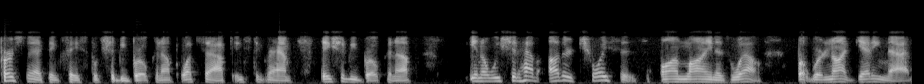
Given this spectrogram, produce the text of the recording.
Personally, I think Facebook should be broken up. WhatsApp, Instagram, they should be broken up. You know, we should have other choices online as well but we're not getting that.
